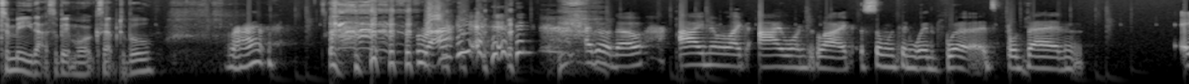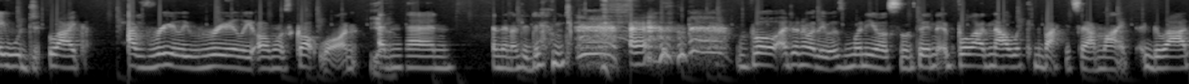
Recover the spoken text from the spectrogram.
to me that's a bit more acceptable. Right. right. I don't know. I know like I wanted like something with words, but then it would like I really, really almost got one, Yeah. and then and then I didn't. um, but I don't know whether it was money or something. But I'm now looking back and say I'm like glad.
